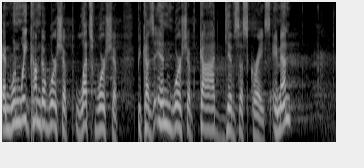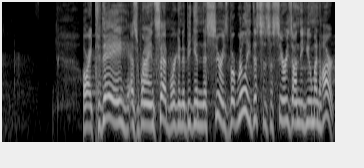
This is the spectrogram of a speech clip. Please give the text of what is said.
And when we come to worship, let's worship because in worship, God gives us grace. Amen? All right, today, as Brian said, we're going to begin this series, but really, this is a series on the human heart.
